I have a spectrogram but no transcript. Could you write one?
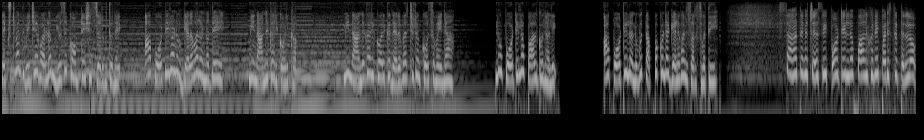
నెక్స్ట్ మంత్ విజయవాడలో మ్యూజిక్ కాంపిటీషన్స్ జరుగుతున్నాయి. ఆ పోటీలో నువ్వు గెలవాలన్నదే మీ నాన్నగారి కోరిక. మీ నాన్నగారి కోరిక నెరవేర్చడం కోసమైనా నువ్వు పోటీలో పాల్గొనాలి. ఆ పోటీలో నువ్వు తప్పకుండా గెలవాలి సరస్వతి. సాధన చేసి పోటీల్లో పాల్గొనే పరిస్థితుల్లో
